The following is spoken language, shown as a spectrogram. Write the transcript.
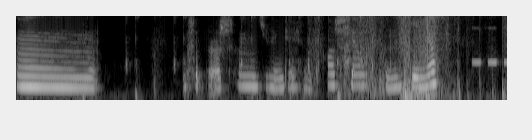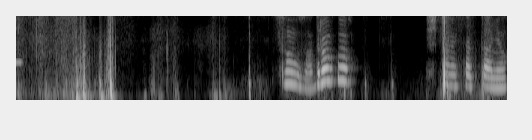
Mm, przepraszam, 98. Do widzenia. Co za drogo? To jest tak tanio.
